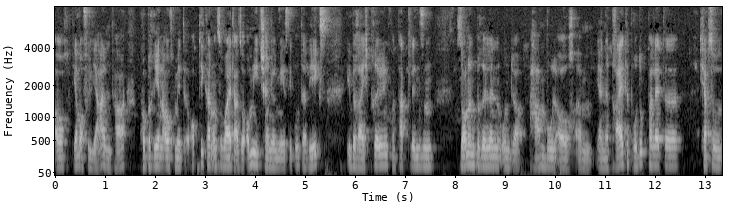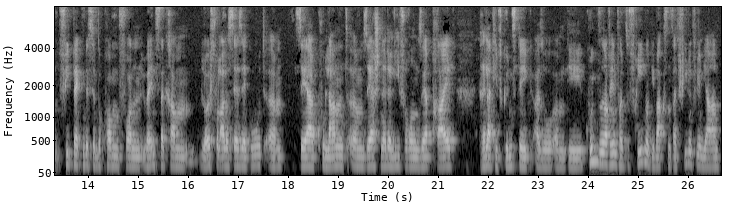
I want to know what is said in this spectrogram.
auch, die haben auch Filialen ein paar, kooperieren auch mit Optikern und so weiter, also Omnichannel-mäßig unterwegs im Bereich Brillen, Kontaktlinsen, Sonnenbrillen und haben wohl auch ähm, ja, eine breite Produktpalette. Ich habe so Feedback ein bisschen bekommen von über Instagram, läuft wohl alles sehr, sehr gut, ähm, sehr kulant, ähm, sehr schnelle Lieferungen, sehr breit relativ günstig. Also ähm, die Kunden sind auf jeden Fall zufrieden und die wachsen seit vielen, vielen Jahren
